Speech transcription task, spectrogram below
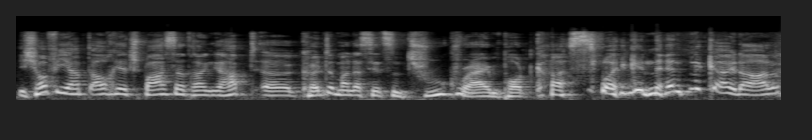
Ich hoffe, ihr habt auch jetzt Spaß daran gehabt. Äh, könnte man das jetzt ein True Crime Podcast Folge nennen? Keine Ahnung.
